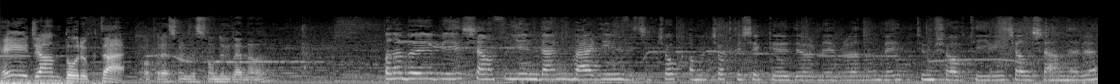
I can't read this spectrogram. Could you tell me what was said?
heyecan dorukta. Operasyonumuzda son duygularını alalım. Bana böyle bir şansı yeniden verdiğiniz için çok ama çok teşekkür ediyorum Ebru Hanım ve tüm Show TV çalışanları.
